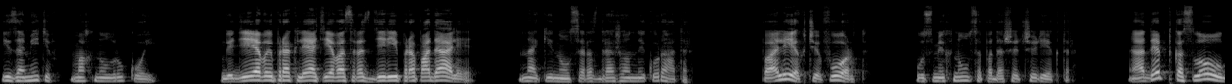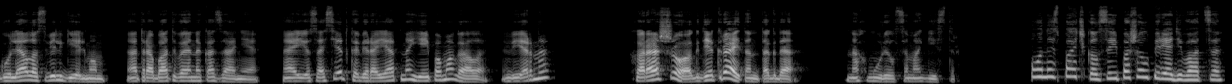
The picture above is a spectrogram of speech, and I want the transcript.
и, заметив, махнул рукой. «Где вы, проклятие вас раздери, пропадали?» — накинулся раздраженный куратор. «Полегче, Форд!» — усмехнулся подошедший ректор. Адептка Слоул гуляла с Вильгельмом, отрабатывая наказание. А ее соседка, вероятно, ей помогала, верно? Хорошо, а где Крайтон тогда? Нахмурился магистр. Он испачкался и пошел переодеваться,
